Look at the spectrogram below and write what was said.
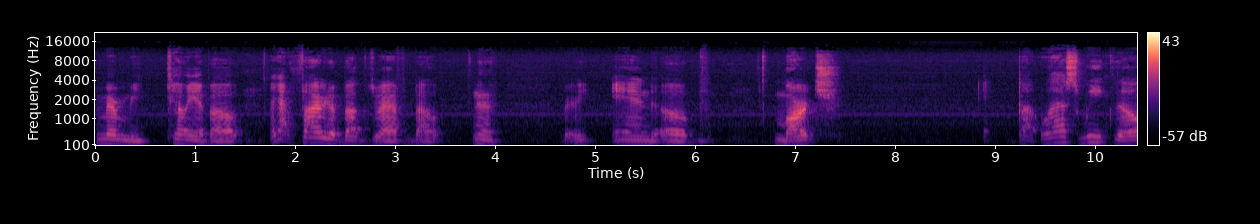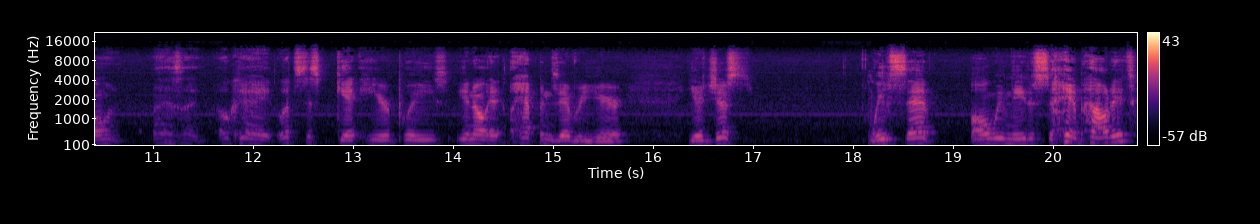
Remember me telling you about, I got fired up about the draft about eh, very end of March. About last week, though, I was like, okay, let's just get here, please. You know, it happens every year. You're just, we've said all we need to say about it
